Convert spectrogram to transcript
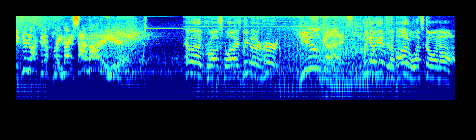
If you're not gonna play nice, I'm out of here! Come on, Crosswise. We better hurry. You got it! We gotta get to the bottom of what's going on.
